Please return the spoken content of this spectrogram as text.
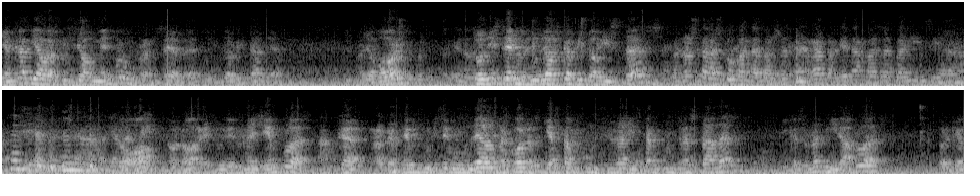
I en canviava socialment per un francès, eh? De veritat, eh? Llavors, tot i sent models capitalistes... Però no estaves tocant de peus a terra, per què te'n vas a París i a... I a, i a, i a No, no, no, és, un- és un exemple que agafem potser models de coses que ja estan funcionant i estan contrastades i que són admirables perquè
